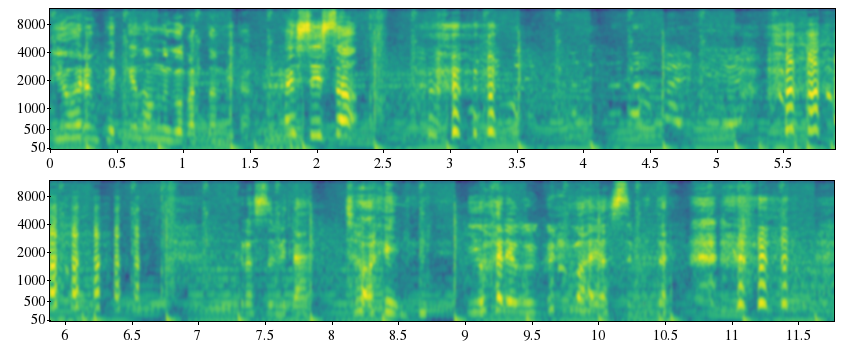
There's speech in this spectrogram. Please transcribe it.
이화령 100개 넘는 것 같답니다. 할 수 있어! 그렇습니다. 저희는 이화령을 끌고 하였습니다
